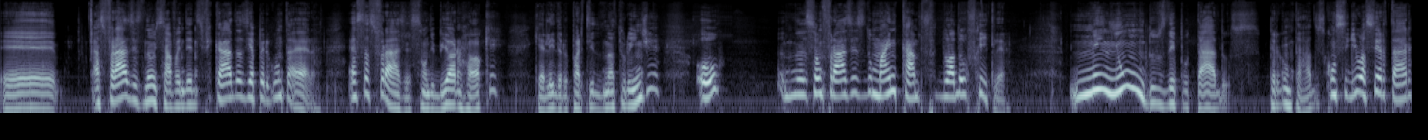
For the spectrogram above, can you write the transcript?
Eh, as frases não estavam identificadas e a pergunta era: essas frases são de Bjorn Höcke, que é líder do partido na Turíngia, ou são frases do Mein Kampf do Adolf Hitler? Nenhum dos deputados perguntados conseguiu acertar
